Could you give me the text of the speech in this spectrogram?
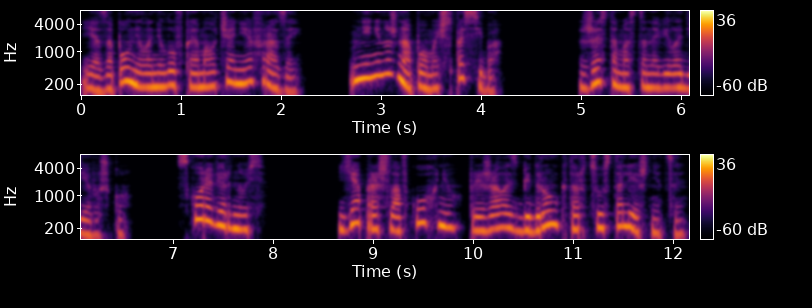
Я заполнила неловкое молчание фразой. «Мне не нужна помощь, спасибо». Жестом остановила девушку. «Скоро вернусь». Я прошла в кухню, прижалась бедром к торцу столешницы.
